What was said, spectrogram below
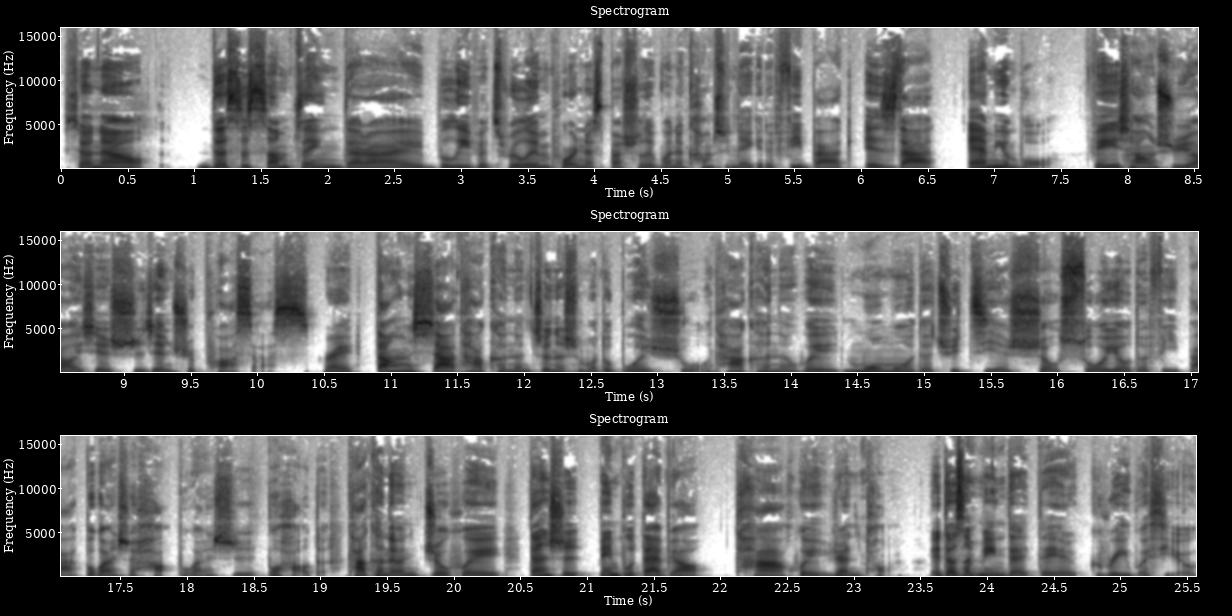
So now this is something that I believe it's really important, especially when it comes to negative feedback, is that amiable 非常需要一些时间去 process，right？当下他可能真的什么都不会说，他可能会默默的去接受所有的 feedback，不管是好，不管是不好的，他可能就会，但是并不代表他会认同。it doesn't mean that they agree with you.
